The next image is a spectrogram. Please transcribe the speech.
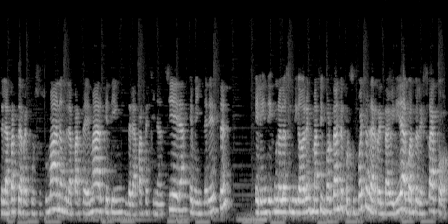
de la parte de recursos humanos, de la parte de marketing, de la parte financiera, que me interesen uno de los indicadores más importantes, por supuesto, es la rentabilidad, cuánto le saco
